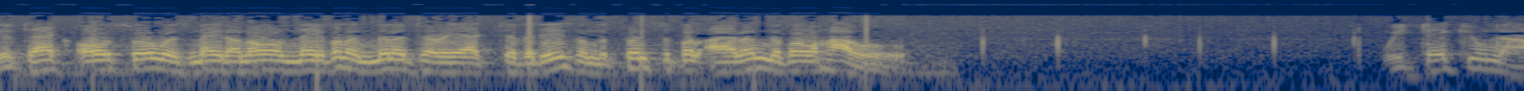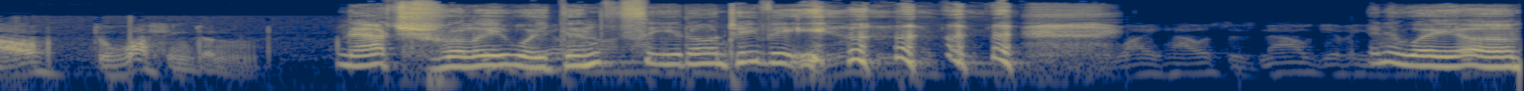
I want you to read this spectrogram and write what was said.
The attack also was made on all naval and military activities on the principal island of Oahu. We take you now to Washington. Naturally, we didn't see it on TV. anyway, uh,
